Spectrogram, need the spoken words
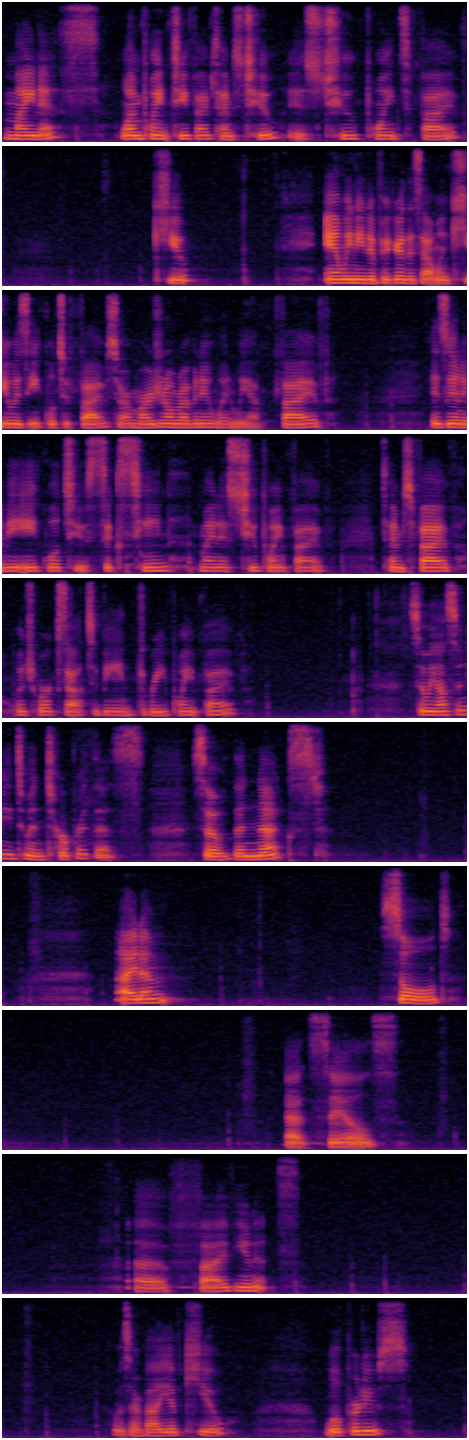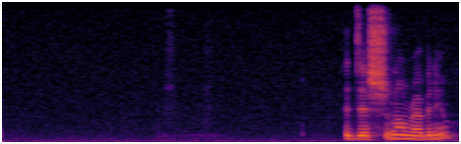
minus 1.25 times 2 is 2.5 Q. And we need to figure this out when Q is equal to 5. So our marginal revenue when we have 5 is going to be equal to 16 minus 2.5 times 5, which works out to being 3.5. So we also need to interpret this. So the next item sold at sales of five units. That was our value of Q. Will produce additional revenue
